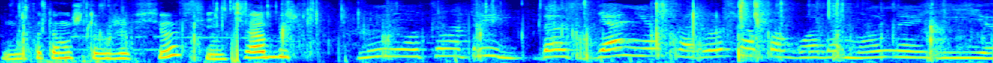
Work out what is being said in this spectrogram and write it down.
Ну, потому что уже все, сентябрь. Ну, смотри, дождя нет, хорошая погода, можно и...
